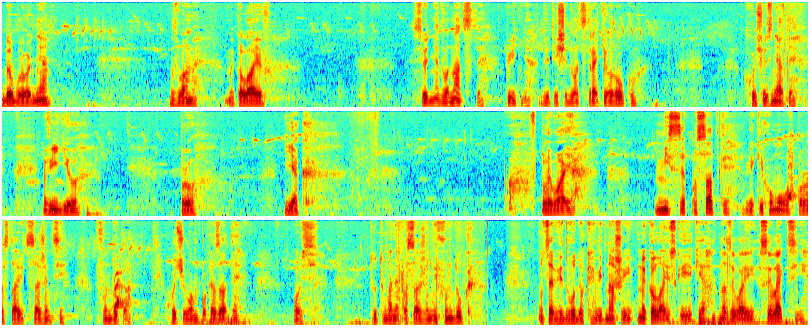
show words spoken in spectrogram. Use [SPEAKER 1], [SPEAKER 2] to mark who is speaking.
[SPEAKER 1] Доброго дня. З вами Миколаїв. Сьогодні 12 квітня 2023 року. Хочу зняти відео про як впливає місце посадки, в яких умовах проростають саджанці фундука. Хочу вам показати ось тут у мене посаджений фундук. Ну, це відводок від нашої Миколаївської, як я називаю селекції.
